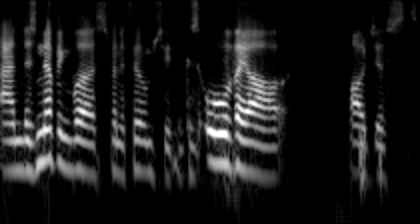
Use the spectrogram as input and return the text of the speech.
and there's nothing worse than a film student because all they are are just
